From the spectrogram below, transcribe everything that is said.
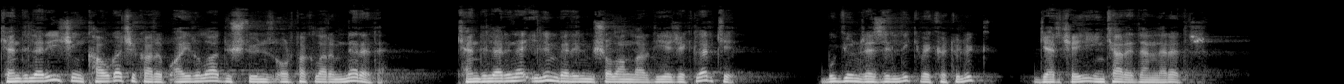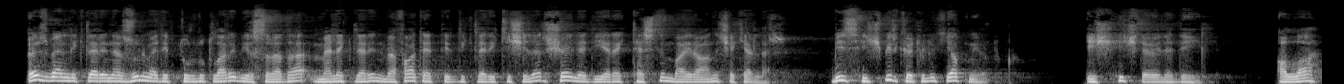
Kendileri için kavga çıkarıp ayrılığa düştüğünüz ortaklarım nerede? kendilerine ilim verilmiş olanlar diyecekler ki, bugün rezillik ve kötülük gerçeği inkar edenleredir. Özbenliklerine zulmedip durdukları bir sırada meleklerin vefat ettirdikleri kişiler şöyle diyerek teslim bayrağını çekerler. Biz hiçbir kötülük yapmıyorduk. İş hiç de öyle değil. Allah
